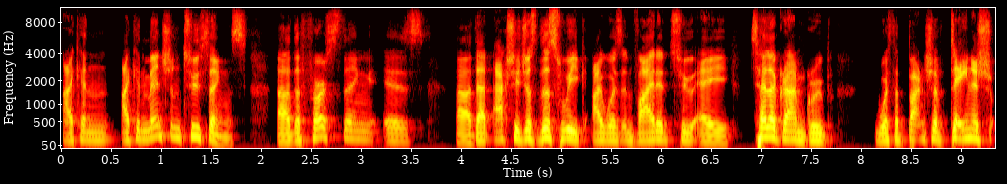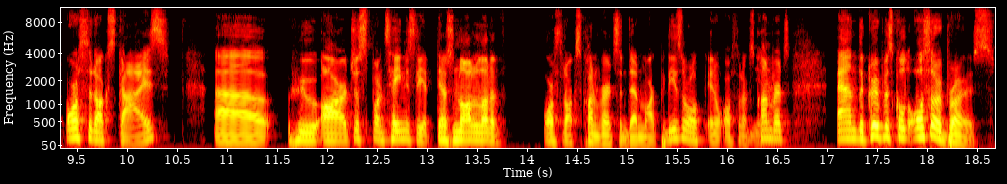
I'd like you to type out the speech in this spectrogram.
I can I can mention two things. Uh, the first thing is uh, that actually just this week I was invited to a Telegram group with a bunch of Danish Orthodox guys uh, who are just spontaneously. There's not a lot of Orthodox converts in Denmark, but these are all you know, Orthodox yeah. converts, and the group is called Ortho Bros.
